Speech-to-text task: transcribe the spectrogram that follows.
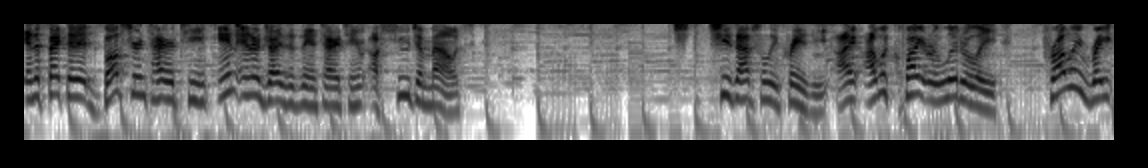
And the fact that it buffs your entire team and energizes the entire team a huge amount she's absolutely crazy. I, I would quite literally probably rate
